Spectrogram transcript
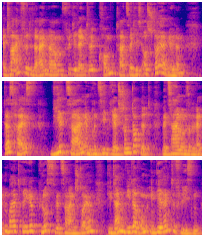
Etwa ein Viertel der Einnahmen für die Rente kommt tatsächlich aus Steuergeldern. Das heißt, wir zahlen im Prinzip jetzt schon doppelt. Wir zahlen unsere Rentenbeiträge plus wir zahlen Steuern, die dann wiederum in die Rente fließen.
